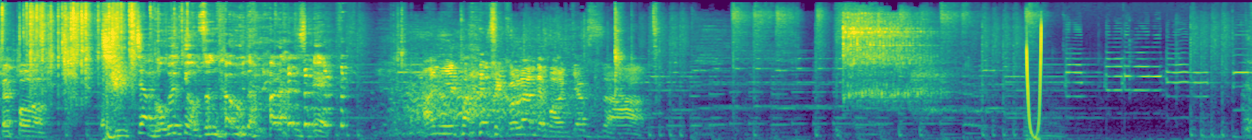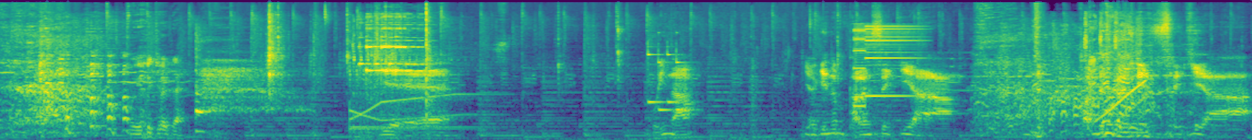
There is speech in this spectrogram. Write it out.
페퍼 진짜 먹을 게 없었나 보다 파란색. 아니 파란색 골랐는데 먹혔어. 보여줘라. 예. 보이나? 여기는 파란색이야. 완전 파란색이야.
